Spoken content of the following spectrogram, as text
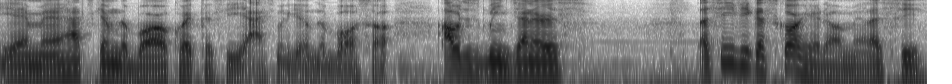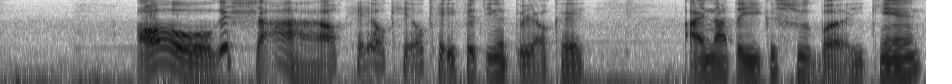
Yeah, man. I Had to give him the ball real quick because he asked me to give him the ball. So I was just being generous. Let's see if he can score here, though, man. Let's see. Oh, good shot. Okay, okay, okay. 15 and 3. Okay. I not think he could shoot, but he can.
